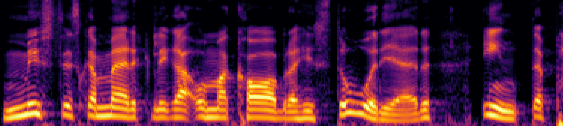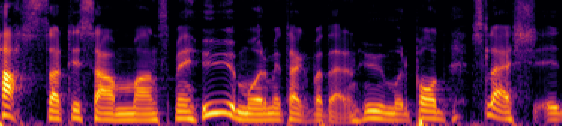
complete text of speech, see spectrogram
mystiska, märkliga och makabra historier inte passar tillsammans med humor, med tanke på att det är en humorpodd, slash eh,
